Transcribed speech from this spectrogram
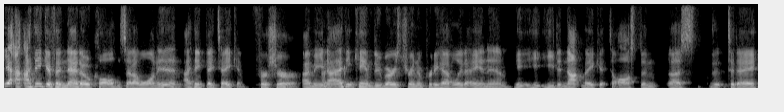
Yeah, I think if a Neto called and said I want in, I think they take him for sure. I mean, right. I think Cam Dewberry's trending pretty heavily to A and M. He, he he did not make it to Austin uh, today.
